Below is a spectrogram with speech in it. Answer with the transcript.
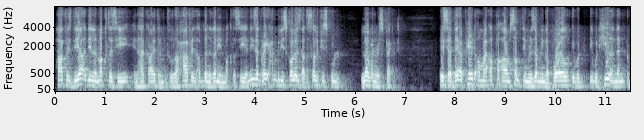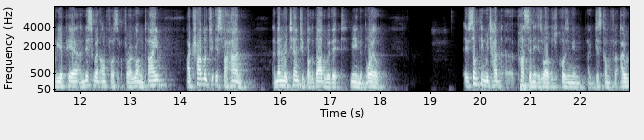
Hafiz Diya'adil al-Maqdisi in Hikayat al-Manthura, Hafiz Abdul Ghani al-Maqdisi, and these are great Hanbali scholars that the Salafi school love and respect. They said there appeared on my upper arm something resembling a boil. It would it would heal and then reappear, and this went on for for a long time. I traveled to Isfahan and then returned to Baghdad with it, meaning the boil. It's something which had pus in it as well, which was causing him like discomfort. I,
